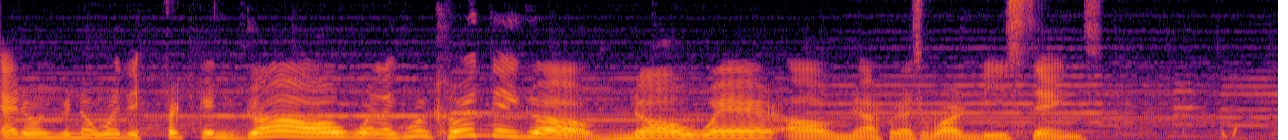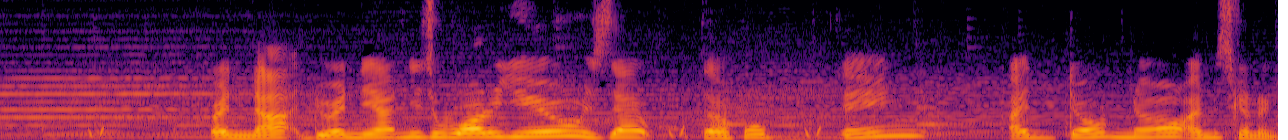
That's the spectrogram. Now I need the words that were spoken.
I don't even know where they freaking go. Where, like, where could they go? Nowhere. Oh, no, I forgot to water these things. Do I not, do I not need to water you? Is that the whole thing? I don't know. I'm just gonna,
